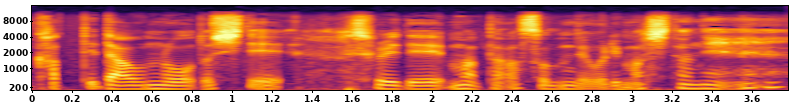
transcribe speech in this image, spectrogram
買ってダウンロードしてそれでまた遊んでおりましたね。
